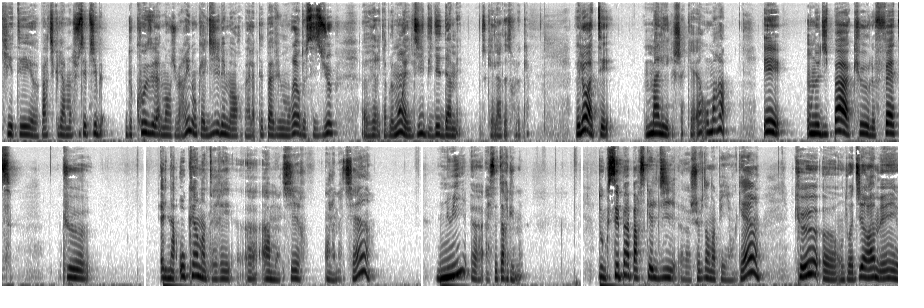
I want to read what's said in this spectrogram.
qui était euh, particulièrement susceptible de causer la mort du mari, donc elle dit il est mort. elle n'a peut-être pas vu mourir de ses yeux euh, véritablement, elle dit bidé damé, ce qui a l'air d'être le cas. Velo até malil shaker ou mara. Et on ne dit pas que le fait que elle n'a aucun intérêt euh, à mentir en la matière nuit à cet argument. Donc c'est pas parce qu'elle dit je viens d'un pays en guerre que on doit dire ah mais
